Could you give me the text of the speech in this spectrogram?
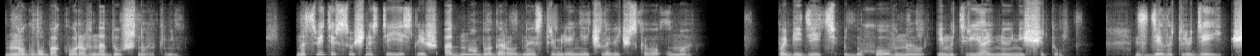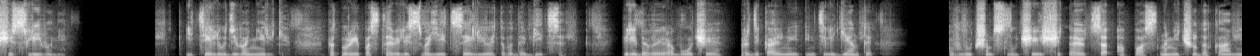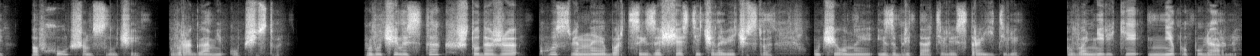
но глубоко равнодушного к ним. На свете в сущности есть лишь одно благородное стремление человеческого ума победить духовную и материальную нищету, сделать людей счастливыми. И те люди в Америке, которые поставили своей целью этого добиться, передовые рабочие, радикальные интеллигенты, в лучшем случае считаются опасными чудаками, а в худшем случае врагами общества. Получилось так, что даже косвенные борцы за счастье человечества, ученые, изобретатели, строители в Америке не популярны.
